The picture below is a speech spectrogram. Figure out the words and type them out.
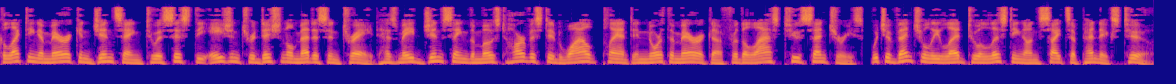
Collecting American ginseng to assist the Asian traditional medicine trade has made ginseng the most harvested wild plant in North America for the last two centuries, which eventually led to a listing on CITES Appendix 2.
